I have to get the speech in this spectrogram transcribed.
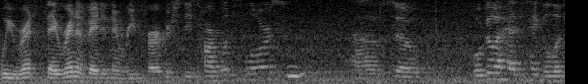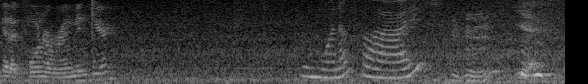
we re- they renovated and refurbished these hardwood floors. Mhm. Um, so we'll go ahead and take a look at a corner room in here. Room 105. Mm-hmm. Yes.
